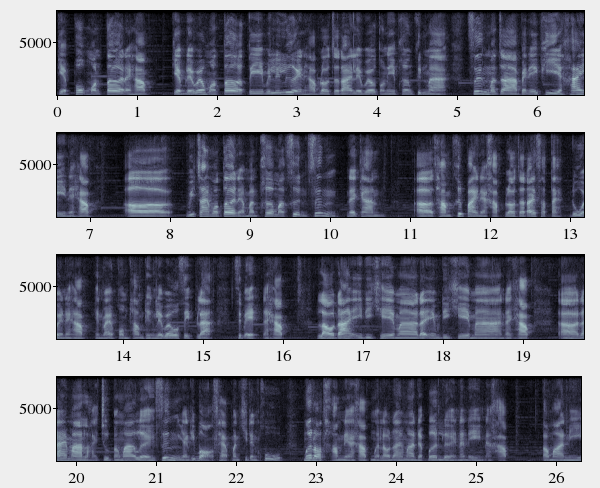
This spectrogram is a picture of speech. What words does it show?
เก็บพวกมอนเตอร์นะครับเก็บเลเวลมอนเตอร์ตีไปเรื่อยๆนะครับเราจะได้เลเวลตรงนี้เพิ่มขึ้นมา ซึ่งมันจะเป็น AP ให้นะครับวิจัยมอนเตอร์เนี่ยมันเพิ่มมากขึ้น ซึ่งในการ ทำขึ้นไปเนี่ยครับเราจะได้สแตทด้วยนะครับ เห็นไหมผมทำถึงเลเวล10 และ 11 นะครับ เราได้ EDK มาได้ MDK มานะครับได้มาหลายจุดมาก ๆ เลย ซึ่งอย่างที่บอกแท็บมันคิดทั้งคู่ เมื่อเราทำเนี่ยครับเหมือนเราได้มาดับเบิลเลยนั่นเองนะครับประมาณนี้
